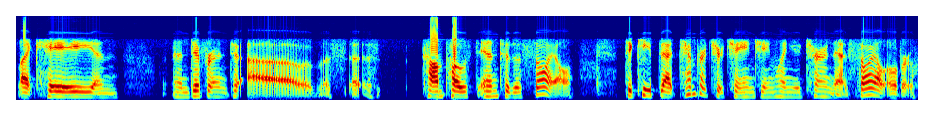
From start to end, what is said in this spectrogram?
like hay and and different uh, compost into the soil to keep that temperature changing when you turn that soil over.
